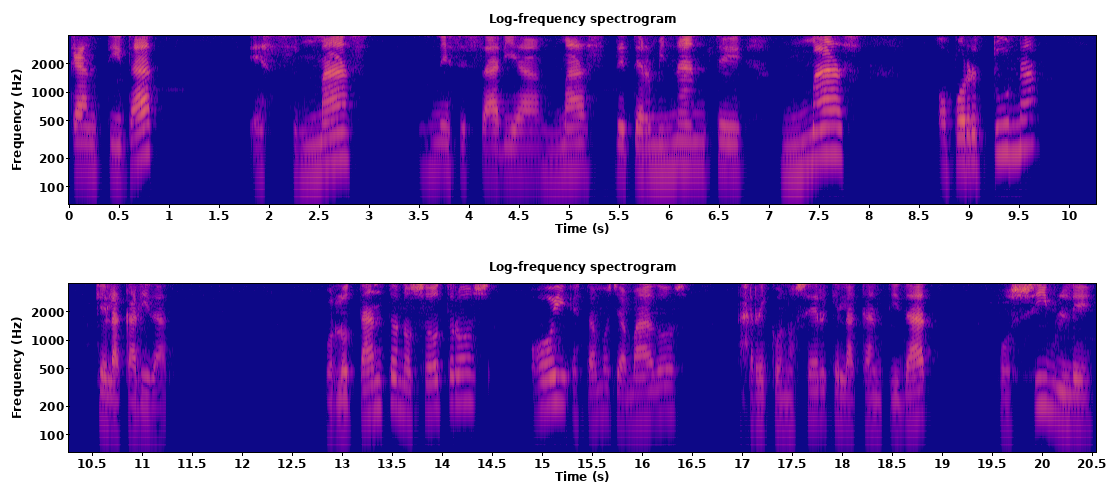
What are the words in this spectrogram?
cantidad es más necesaria, más determinante, más oportuna que la calidad. Por lo tanto, nosotros hoy estamos llamados a reconocer que la cantidad posible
